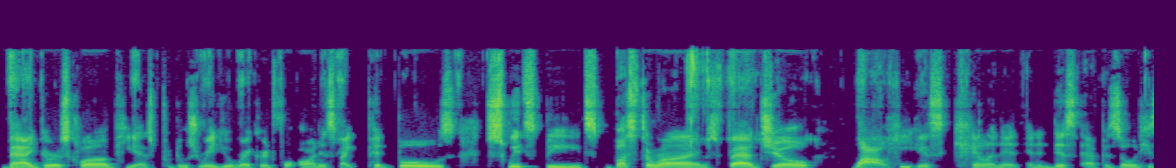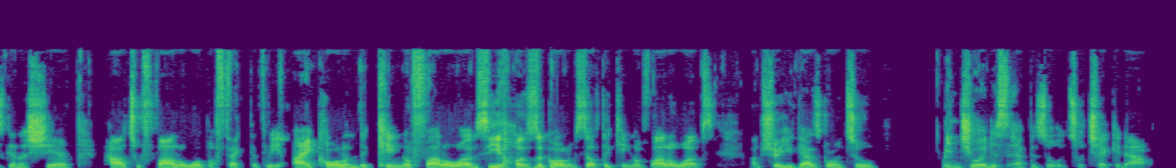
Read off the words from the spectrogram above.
Bad Girls Club. He has produced radio record for artists like Pitbulls, Swizz Beatz, Busta Rhymes, Fat Joe. Wow, he is killing it. And in this episode, he's going to share how to follow up effectively. I call him the king of follow ups. He also called himself the king of follow ups. I'm sure you guys are going to enjoy this episode, so check it out.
